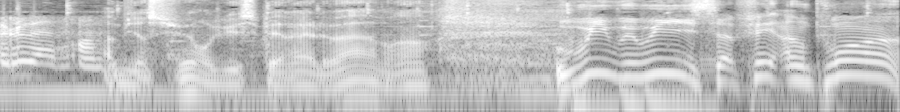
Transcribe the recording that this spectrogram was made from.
Le Havre. Ah, bien sûr, Auguste Perret, Le Havre. hein. Oui, oui, oui, ça fait un point.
